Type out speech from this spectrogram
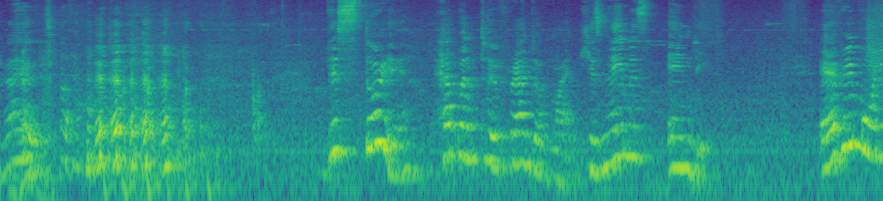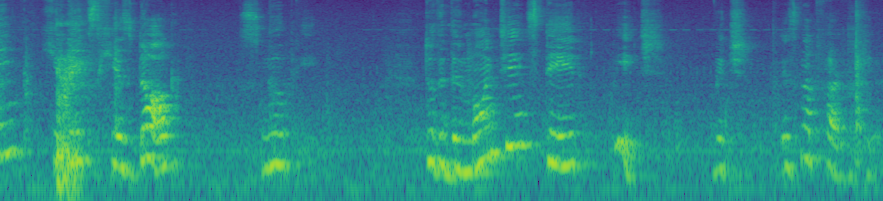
Right. this story happened to a friend of mine. His name is Andy. Every morning, he takes his dog, Snoopy, to the Del Monte State Beach, which is not far from here.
